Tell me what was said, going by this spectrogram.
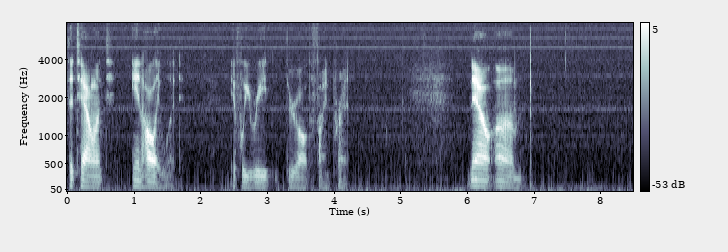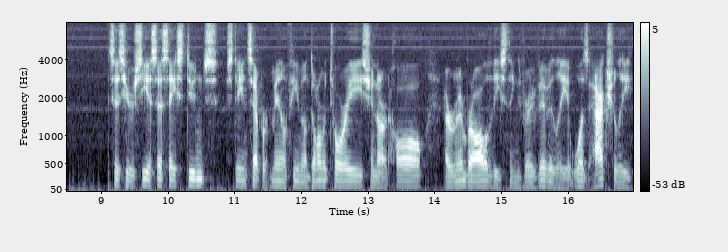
the talent in Hollywood, if we read through all the fine print. Now, um, it says here CSSA students stay in separate male and female dormitories, Chouinard Hall. I remember all of these things very vividly. It was actually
